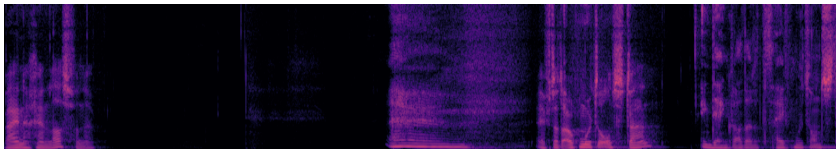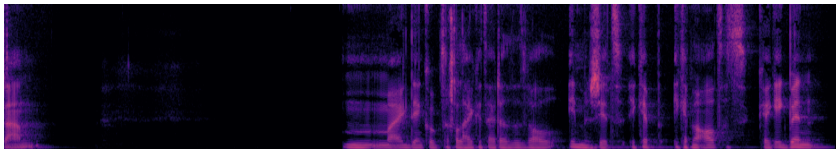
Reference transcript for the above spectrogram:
bijna geen last van hebt? Ehm, Heeft dat ook moeten ontstaan? Ik denk wel dat het heeft moeten ontstaan. Maar ik denk ook tegelijkertijd dat het wel in me zit. Ik heb, ik heb me altijd... Kijk, ik ben...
